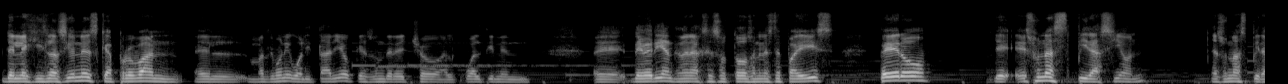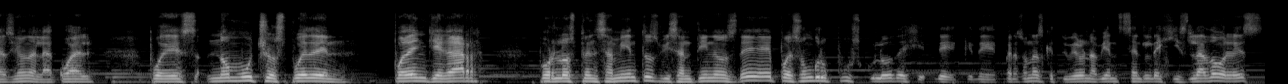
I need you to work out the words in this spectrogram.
de, legislaciones que aprueban el matrimonio igualitario, que es un derecho al cual tienen, eh, deberían tener acceso todos en este país, pero es una aspiración, es una aspiración a la cual pues no muchos pueden, pueden llegar por los pensamientos bizantinos de pues un grupúsculo de, de, personas que tuvieron a bien ser legisladores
